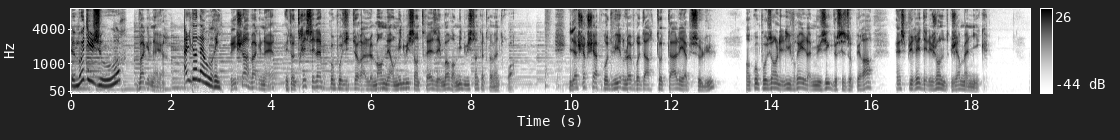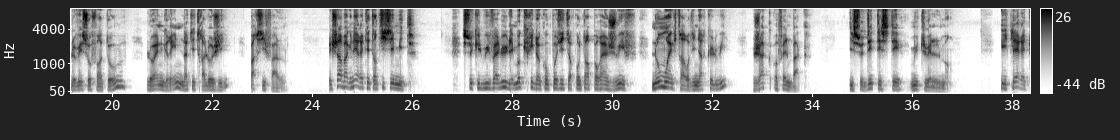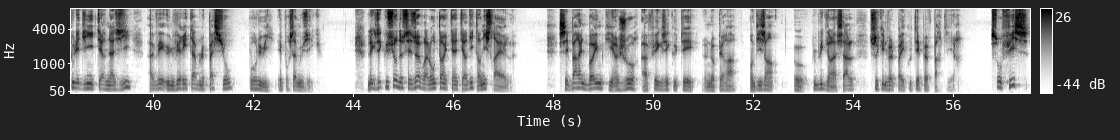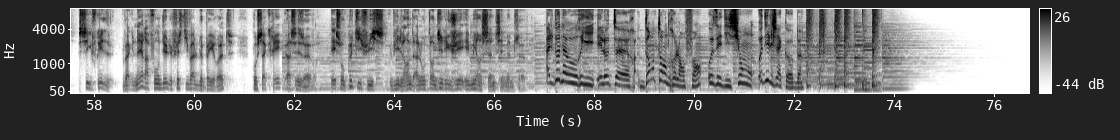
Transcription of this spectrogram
Le mot du jour, Wagner. Aldo Naouri. Richard Wagner est un très célèbre compositeur allemand né en 1813 et mort en 1883. Il a cherché à produire l'œuvre d'art totale et absolue en composant les livrets et la musique de ses opéras inspirés des légendes germaniques. Le vaisseau fantôme, Lohengrin, la tétralogie, Parsifal. Richard Wagner était antisémite, ce qui lui valut les moqueries d'un compositeur contemporain juif non moins extraordinaire que lui, Jacques Offenbach. Ils se détestaient mutuellement. Hitler et tous les dignitaires nazis avaient une véritable passion pour lui et pour sa musique. L'exécution de ses œuvres a longtemps été interdite en Israël. C'est Barenboim qui un jour a fait exécuter un opéra en disant au public dans la salle Ceux qui ne veulent pas écouter peuvent partir. Son fils, Siegfried Wagner, a fondé le festival de Bayreuth, consacré à ses œuvres, et son petit-fils, Wieland, a longtemps dirigé et mis en scène ces mêmes œuvres. Aldo Naouri est l'auteur d'Entendre l'enfant aux éditions Odile Jacob.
